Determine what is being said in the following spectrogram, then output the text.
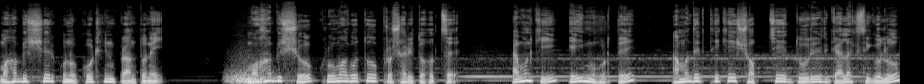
মহাবিশ্বের কোনো কঠিন প্রান্ত নেই। মহাবিশ্ব ক্রমাগত প্রসারিত হচ্ছে। এমনকি এই মুহূর্তে আমাদের থেকে সবচেয়ে দূরের গ্যালাক্সিগুলো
